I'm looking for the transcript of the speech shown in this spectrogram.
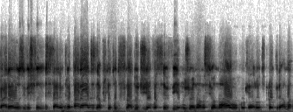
para os investidores estarem preparados, né? porque todo final do dia você vê no Jornal Nacional ou qualquer outro programa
